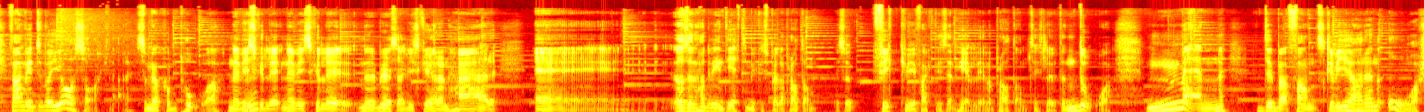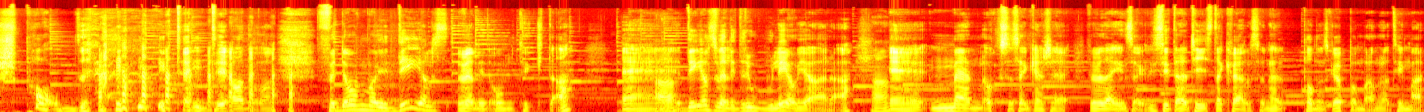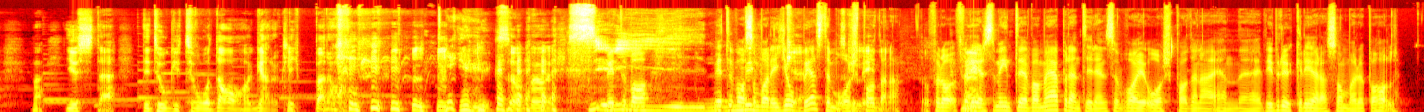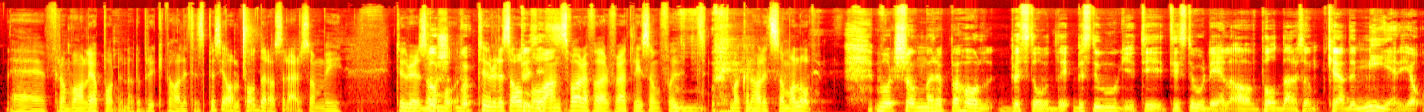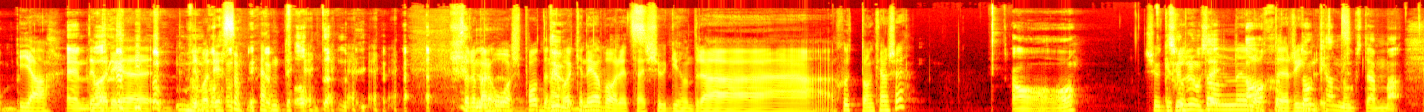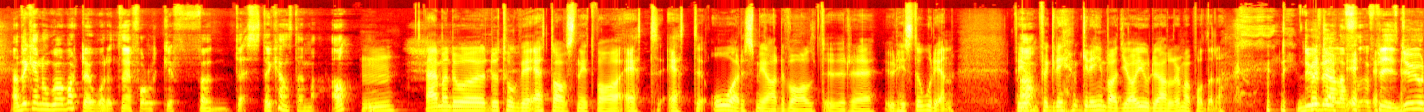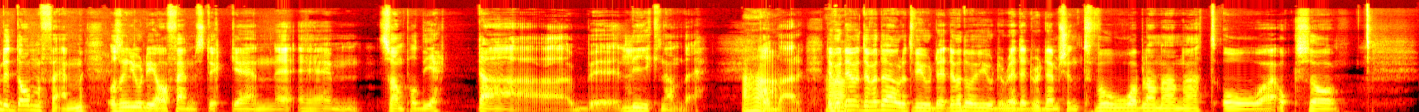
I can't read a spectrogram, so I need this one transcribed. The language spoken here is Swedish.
Fan, vet du vad jag saknar? Som jag kom på när vi Mm. skulle, när vi skulle, när det blev så här, vi ska göra den här. Eh, och sen hade vi inte jättemycket spel att prata om. Så fick vi faktiskt en hel del att prata om till slut ändå. Men, det bara fan, ska vi göra en årspodd? Tänkte jag då. För de var ju dels väldigt omtyckta. Eh, Ja. Dels väldigt roliga att göra. Ja. Eh, men också sen kanske, för det där insåg, vi sitter här tisdag kväll så den här podden ska upp om bara några timmar. Bara, Just det, det tog ju två dagar att klippa dem. liksom, Vet du vad- Vet du vad som var det jobbigaste med årspoddarna? Och för, för Nej. er som inte var med på den tiden så var ju årspoddarna en... eh, Vi brukade göra sommaruppehåll eh, de vanliga podden och då brukade vi ha lite specialpoddar och sådär som vi turades om, vår- turades om precis. och ansvara för för att liksom få ut, så man kunde ha lite sommarlov. Vårt sommaruppehåll bestod, bestod ju till, till stor del av poddar som krävde mer jobb. Ja, än det var det, det, var det som hände. Så de här årspoddarna, vad kan det ha varit? Så här 2017 kanske? Ja, jag skulle nog säga, 2017 ja, låter 17 rimligt. kan nog stämma. Ja, det kan nog ha varit det året när folk föddes. Det kan stämma. Ja. Mm. Nej, men då, då tog vi ett avsnitt var ett, ett år som jag hade valt ur, eh, ur historien. För, Ja. för gre grejen var att jag gjorde alla de här poddarna. Du gjorde, alla, precis, du gjorde de fem och sen gjorde jag fem stycken eh, Svamppodd Hjärta eh, liknande Aha. poddar. Det var, det, det var det året vi gjorde, det var då vi gjorde Red Dead Redemption 2 bland annat och också,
